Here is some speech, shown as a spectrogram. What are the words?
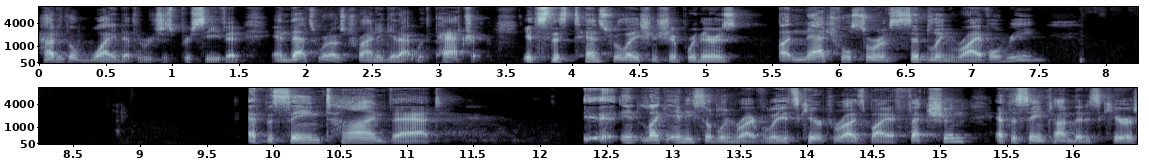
How did the white Etheridges perceive it? And that's what I was trying to get at with Patrick. It's this tense relationship where there's a natural sort of sibling rivalry at the same time that it, like any sibling rivalry, it's characterized by affection at the same time that it's char-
